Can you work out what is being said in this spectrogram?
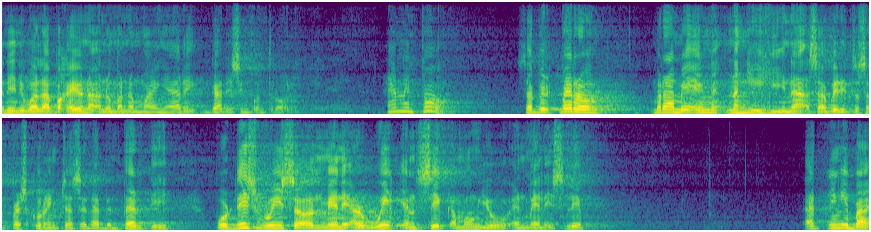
Naniniwala ba kayo na ano man ang mangyari? God is in control. Amen po. Sabi, pero marami ang nanghihina. Sabi dito sa 1 Corinthians 11.30, For this reason, many are weak and sick among you, and many sleep. At yung iba,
